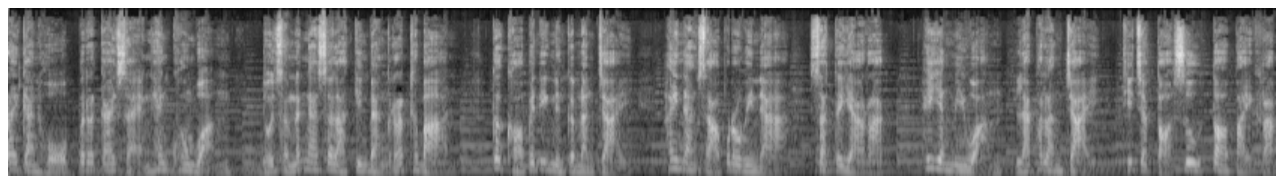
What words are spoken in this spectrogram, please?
รายการโหบประกายแสงแห่งความหวัง โดยสำนักงานสลากกินแบ่งรัฐบาล ก็ขอเป็นอีกหนึ่งกำลังใจ ให้นางสาวปรวินา สัตยารักษ์ ให้ยังมีหวังและพลังใจที่จะต่อสู้ต่อไปครับ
